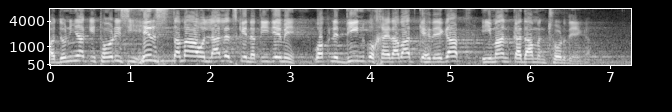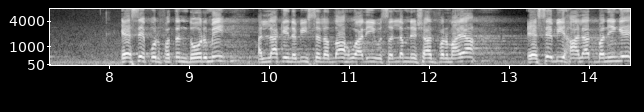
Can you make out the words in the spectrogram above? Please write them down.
और दुनिया की थोड़ी सी हिरस तमा और लालच के नतीजे में वो अपने दीन को खैराबाद कह देगा, ईमान का दामन छोड़ देगा। ऐसे पुरफतन दौर में अल्लाह के नबी सल्लल्लाहु अलैहि वसल्लम ने शाद फरमाया, ऐसे भी हालात बनेंगे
